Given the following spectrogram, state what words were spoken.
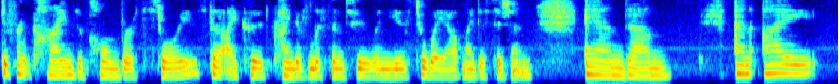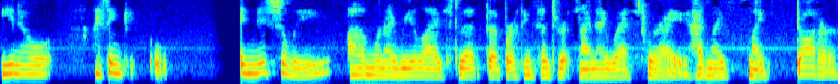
different kinds of home birth stories that I could kind of listen to and use to weigh out my decision, and um, and I, you know, I think initially, um, when I realized that the birthing center at Sinai West, where I had my my daughter,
